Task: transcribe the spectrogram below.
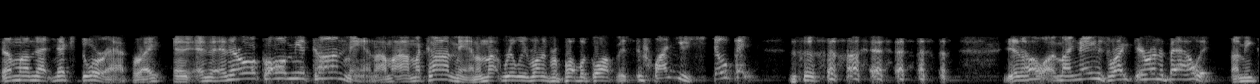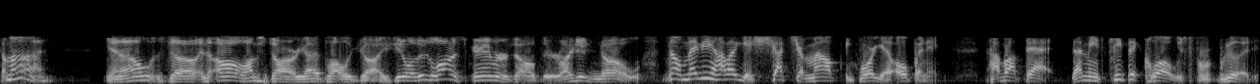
I'm on that next door app, right? And, and and they're all calling me a con man. I'm I'm a con man. I'm not really running for public office. What, you stupid? You know, my name's right there on the ballot. I mean, come on. You know, so and oh, I'm sorry, I apologize. You know, there's a lot of scammers out there. I didn't know. No, maybe how about you shut your mouth before you open it? How about that? That means keep it closed for good,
